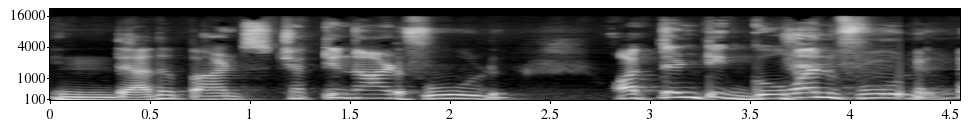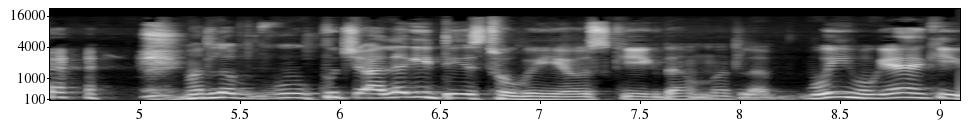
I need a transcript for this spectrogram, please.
in the other parts, Chettinad food, ऑथेंटिक गोवन फूड मतलब वो कुछ अलग ही टेस्ट हो गई है उसकी एकदम मतलब वही हो गया है कि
